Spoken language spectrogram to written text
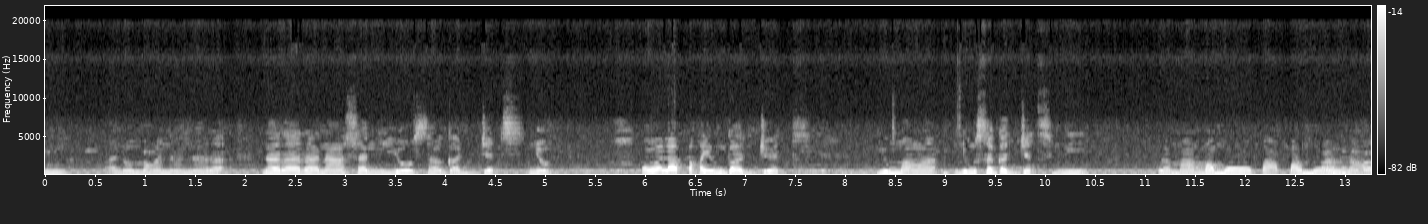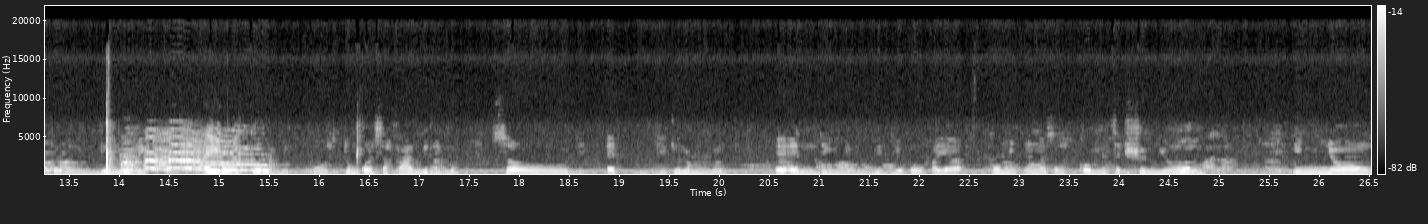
yung ano, mga nanara, nararanasan niyo sa gadgets nyo. Kung wala pa kayong gadgets, yung mga, yung sa gadgets ni sa mama mo, papa mo, na ganun. Yun yung ay yung i-comment mo tungkol sa family mo. So, et, dito lang mag e-ending yung video ko. Kaya, comment na sa comment section yung inyong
